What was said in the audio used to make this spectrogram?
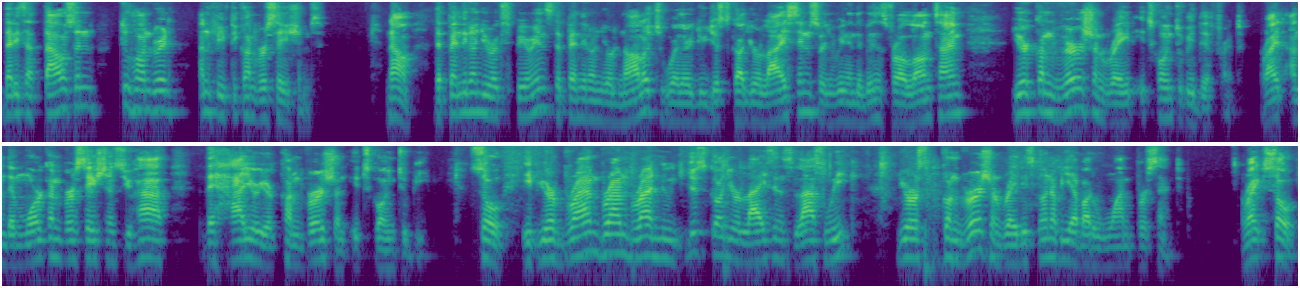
that is 1,250 conversations. Now, depending on your experience, depending on your knowledge, whether you just got your license or you've been in the business for a long time, your conversion rate it's going to be different, right? And the more conversations you have, the higher your conversion it's going to be. So if you're brand, brand, brand new, you just got your license last week, your conversion rate is going to be about 1%. Right. So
